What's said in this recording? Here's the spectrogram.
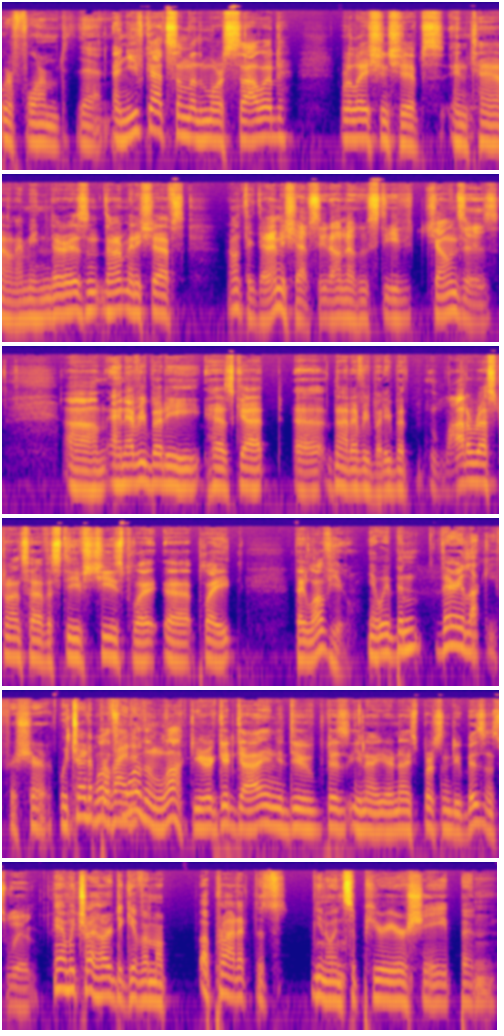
were formed then. and you've got some of the more solid relationships in town. I mean, there isn't there aren't many chefs. I don't think there are any chefs who don't know who Steve Jones is. Um, and everybody has got uh, not everybody, but a lot of restaurants have a Steve's cheese plate. Uh, plate. They love you. Yeah, we've been very lucky for sure. We try to Well, it's provide more it, than luck. You're a good guy, and you do. Bus- you know, you're a nice person to do business with. and we try hard to give them a, a product that's you know in superior shape and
